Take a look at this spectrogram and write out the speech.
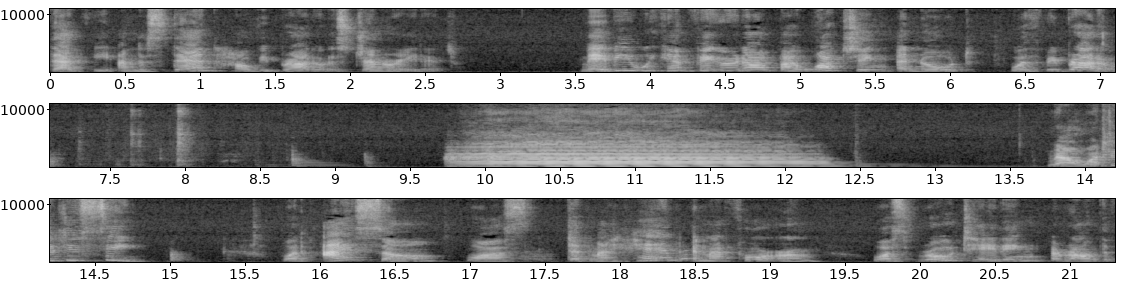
that we understand how vibrato is generated. Maybe we can figure it out by watching a note with vibrato. Now, what did you see? What I saw was that my hand and my forearm was rotating around the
